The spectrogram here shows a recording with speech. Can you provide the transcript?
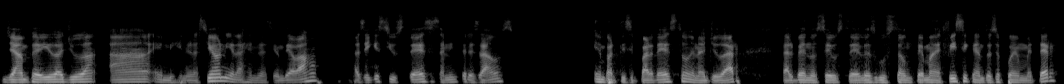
ya han pedido ayuda a mi generación y a la generación de abajo. Así que si ustedes están interesados en participar de esto, en ayudar, tal vez, no sé, a ustedes les gusta un tema de física, entonces pueden meter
